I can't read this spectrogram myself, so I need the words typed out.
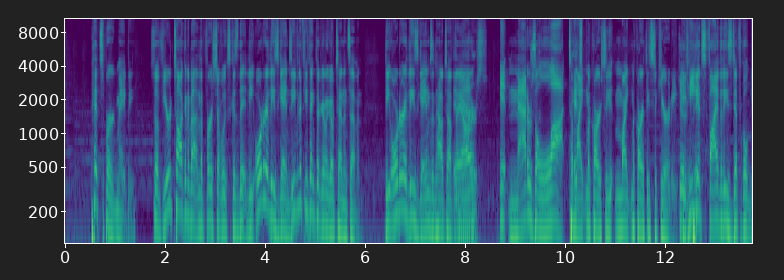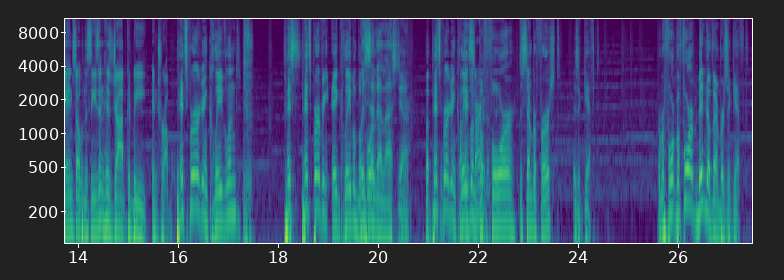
Pittsburgh maybe. So if you're talking about in the first several weeks, because the, the order of these games, even if you think they're going to go 10 and 7, the order of these games and how tough It they matters. are, it matters a lot to Pitts- Mike McCarthy Mike McCarthy's security. Dude, if he Pitt- gets five of these difficult games to open the season, his job could be in trouble. Pittsburgh and Cleveland. Pitts, Pittsburgh and- and Cleveland before We said that last Yeah, year. But Pittsburgh and Cleveland before December first is a gift, or before before mid November is a gift.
